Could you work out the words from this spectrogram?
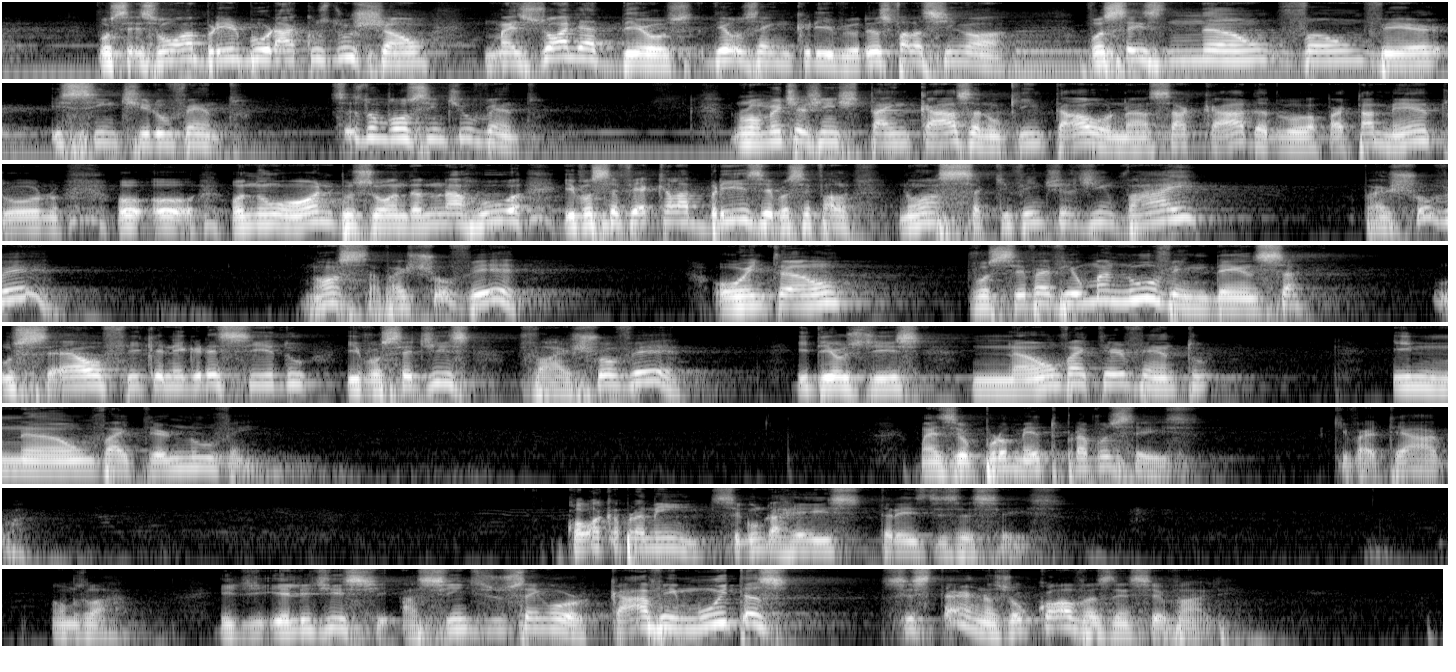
vocês vão abrir buracos no chão, mas olha Deus, Deus é incrível. Deus fala assim: Ó, vocês não vão ver e sentir o vento. Vocês não vão sentir o vento. Normalmente a gente está em casa, no quintal, ou na sacada do apartamento, ou no, ou, ou, ou no ônibus, ou andando na rua, e você vê aquela brisa e você fala: Nossa, que ventinho, vai, vai chover. Nossa, vai chover. Ou então você vai ver uma nuvem densa, o céu fica enegrecido e você diz: vai chover. E Deus diz: não vai ter vento e não vai ter nuvem. Mas eu prometo para vocês que vai ter água. Coloca para mim, 2 Reis 3,16. Vamos lá. E ele disse: Assim diz o Senhor: cavem muitas cisternas ou covas nesse vale.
